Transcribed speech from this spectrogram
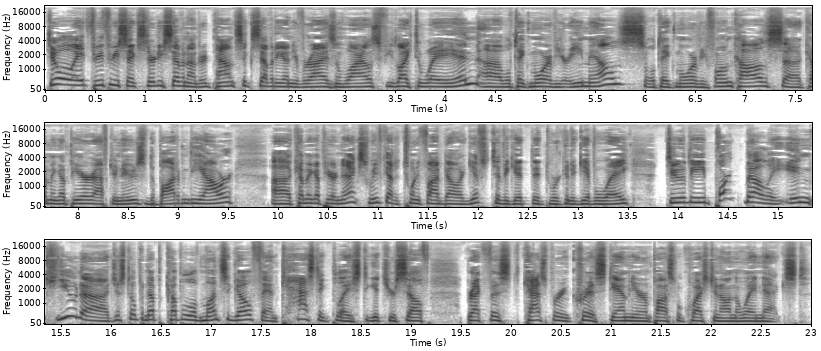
208 336 3700, pound 670 on your Verizon Wireless. If you'd like to weigh in, uh, we'll take more of your emails. We'll take more of your phone calls uh, coming up here after news at the bottom of the hour. Uh, coming up here next, we've got a $25 gift certificate that we're going to give away to the Pork Belly in Kuna. Just opened up a couple of months ago. Fantastic place to get yourself breakfast. Casper and Chris, damn near impossible question on the way next.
